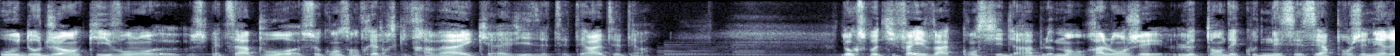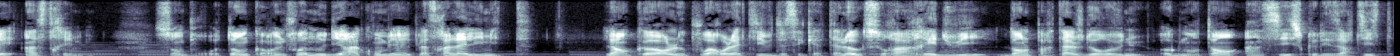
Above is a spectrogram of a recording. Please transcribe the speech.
ou d'autres gens qui vont euh, se mettre ça pour euh, se concentrer lorsqu'ils travaillent, qui révisent, etc., etc. Donc Spotify va considérablement rallonger le temps d'écoute nécessaire pour générer un stream, sans pour autant, encore une fois, nous dire à combien il placera la limite. Là encore, le poids relatif de ces catalogues sera réduit dans le partage de revenus, augmentant ainsi ce que les artistes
